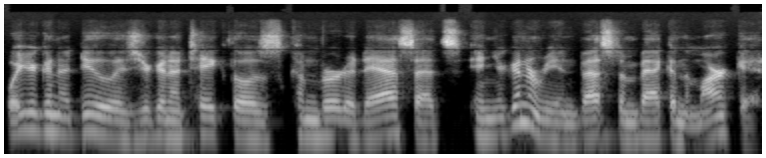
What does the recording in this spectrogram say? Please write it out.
what you're going to do is you're going to take those converted assets and you're going to reinvest them back in the market.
